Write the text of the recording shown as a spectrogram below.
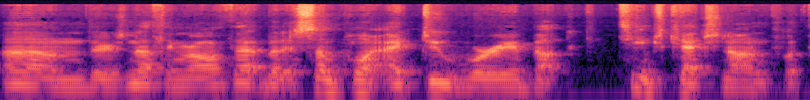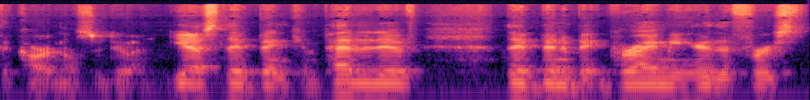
Um, there's nothing wrong with that. But at some point, I do worry about teams catching on with what the Cardinals are doing. Yes, they've been competitive. They've been a bit grimy here the first,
